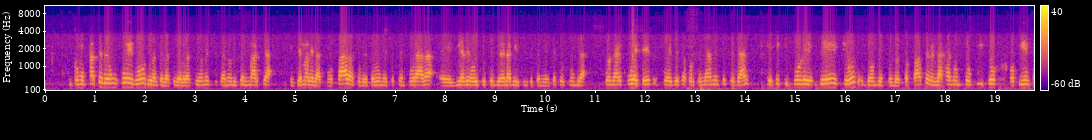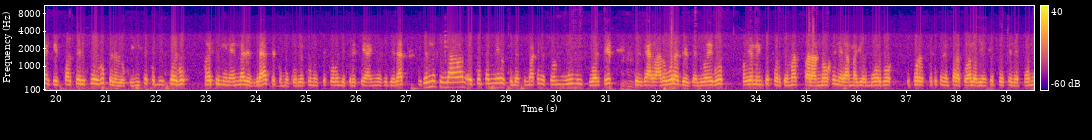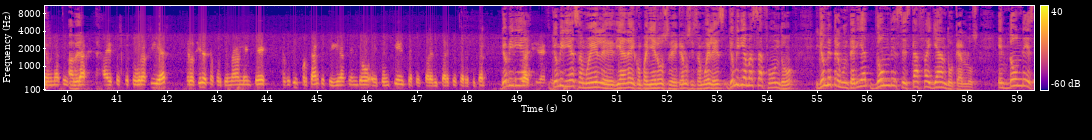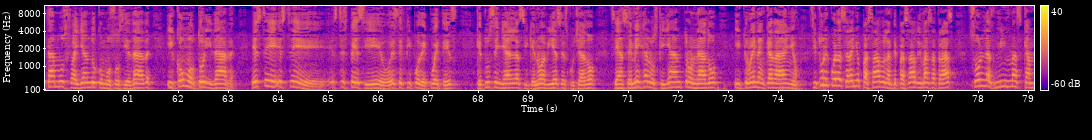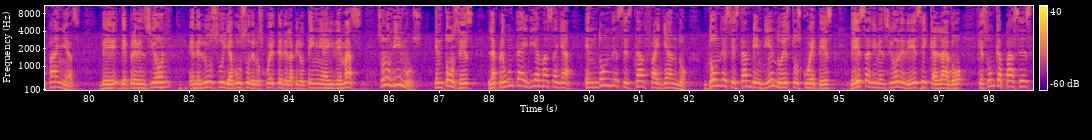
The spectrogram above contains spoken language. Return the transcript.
y como parte de un juego durante las celebraciones que están ahorita en marcha, el tema de las posadas, sobre todo en esta temporada, el día de hoy, que es el Día de la Virgen, que también se acostumbra tronar cohetes, pues desafortunadamente se dan ese tipo de, de, hechos donde pues los papás se relajan un poquito o piensan que es parte del juego, pero lo que inicia como un juego puede terminar en una desgracia, como ocurrió con este joven de 13 años de edad. Ustedes mencionaban, eh, compañeros, que las imágenes son muy, muy fuertes, desgarradoras, desde luego, obviamente por temas para no generar mayor morbo y por respeto también para toda la audiencia, pues se le pone una censura a, estas fotografías, pero sí, desafortunadamente, pues es importante seguir haciendo eh, conciencia pues para evitar que se repitan yo miría, yo miría Samuel, eh, Diana y compañeros eh, Carlos y Samueles, yo miría más a fondo y yo me preguntaría dónde se está fallando, Carlos, en dónde estamos fallando como sociedad y como autoridad. Este, este, esta especie o este tipo de cohetes que tú señalas y que no habías escuchado se asemeja a los que ya han tronado y truenan cada año. Si tú recuerdas el año pasado, el antepasado y más atrás, son las mismas campañas de, de, prevención en el uso y abuso de los cohetes, de la pirotecnia y demás. Son los mismos. Entonces, la pregunta iría más allá. ¿En dónde se está fallando? ¿Dónde se están vendiendo estos cohetes de esas dimensiones, de ese calado, que son capaces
